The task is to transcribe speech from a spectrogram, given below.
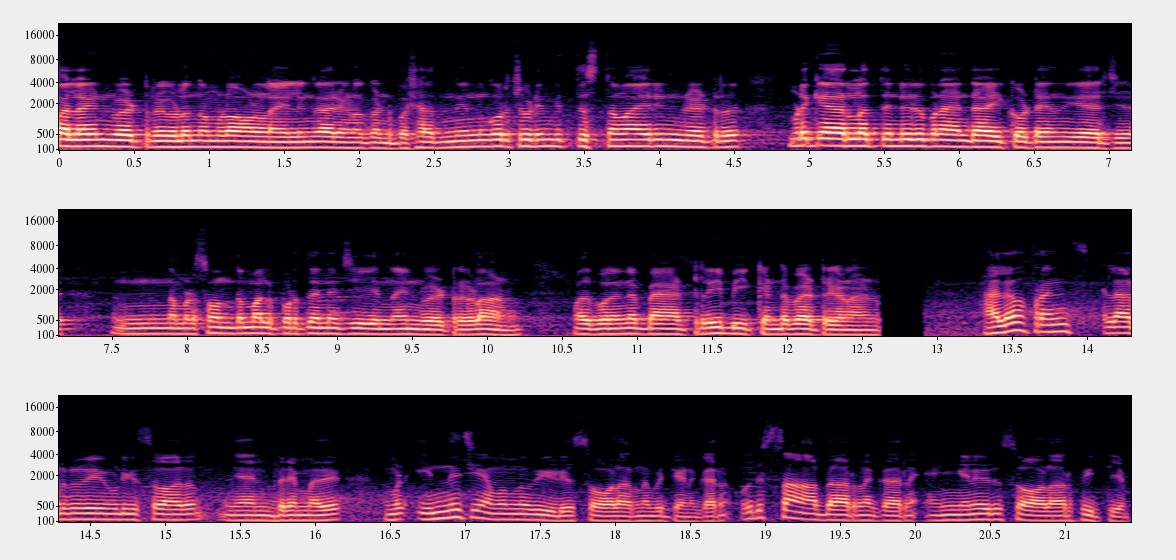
പല ഇൻവേർട്ടറുകളും നമ്മൾ ഓൺലൈനിലും കാര്യങ്ങളൊക്കെ ഉണ്ട്. പക്ഷേ അതിൽ നിന്നും കുറച്ചുകൂടി വ്യത്യസ്തമായ ഒരു ഇൻവേർട്ടർ നമ്മുടെ കേരളത്തിന്റെ ഒരു ബ്രാൻഡ് ആയിക്കോട്ടെ എന്ന് വിചാരിച്ച് നമ്മുടെ സ്വന്തം മലപ്പുറത്ത് തന്നെ ചെയ്യുന്ന ഇൻവേർട്ടറുകളാണ് അതുപോലെ തന്നെ ബാറ്ററി ബീക്കന്റെ ബാറ്ററികളാണ് ഹലോ ഫ്രണ്ട്സ് എല്ലാവർക്കും വീഡിയോ സ്വാഗതം. ഞാൻ ബ്രഹ്മത് നമ്മൾ ഇന്ന് ചെയ്യാൻ പോകുന്ന വീഡിയോ സോളാറിനെ പറ്റിയാണ്. കാരണം ഒരു സാധാരണക്കാരൻ എങ്ങനെ ഒരു സോളാർ ഫിറ്റ് ചെയ്യും?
